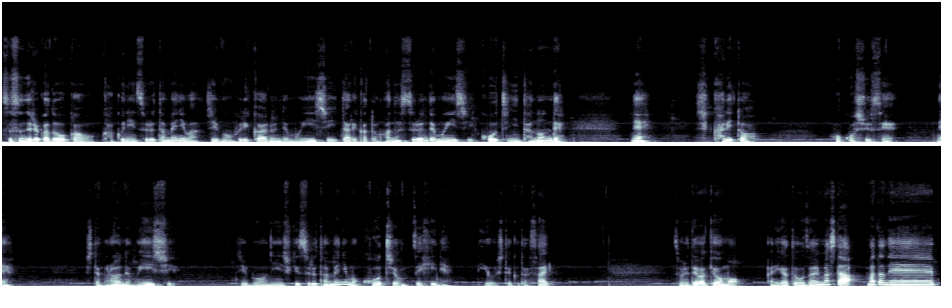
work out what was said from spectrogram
進んでるかどうかを確認するためには自分を振り返るんでもいいし誰かとお話しするんでもいいしコーチに頼んでねしっかりと方向修正ねしてもらうんでもいいし自分を認識するためにもコーチをぜひね利用してください。それでは今日もありがとうございました。またね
